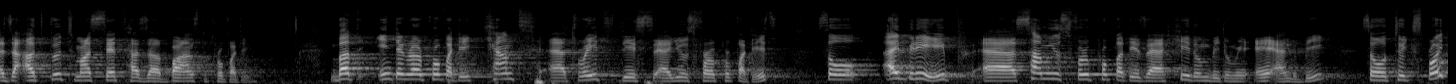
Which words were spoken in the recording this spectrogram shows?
as the output merge set has a balanced property. But integral property can't uh, treat these uh, useful properties. So I believe uh, some useful properties are hidden between A and B. So to exploit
